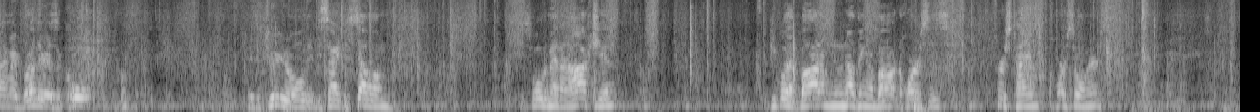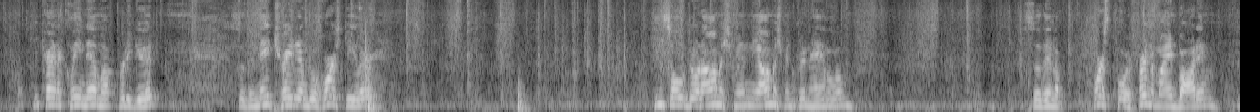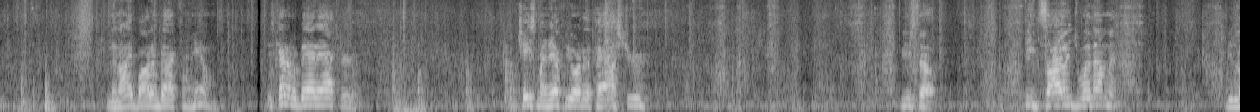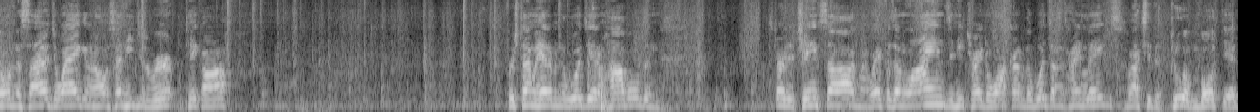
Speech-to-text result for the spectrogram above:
by my brother as a colt. As a two-year-old, he decided to sell him. He sold him at an auction. The people that bought him knew nothing about horses. First time horse owners. He kind of cleaned them up pretty good. So then they traded him to a horse dealer. He sold him to an Amishman. The Amishman couldn't handle him. So then a horse puller friend of mine bought him. And then I bought him back from him. He's kind of a bad actor. Chased my nephew out of the pasture. Used to feed silage with him and be loading the silage wagon and all of a sudden he'd just rear up and take off. First time we had him in the woods, he had him hobbled and started a chainsaw and my wife was on lines and he tried to walk out of the woods on his hind legs. Well, actually the two of them both did.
